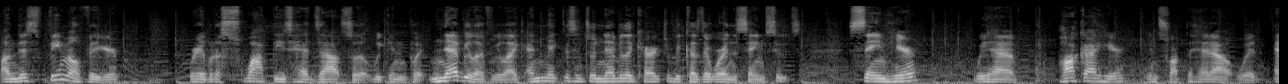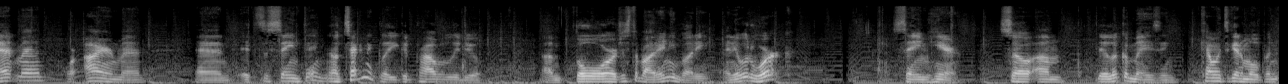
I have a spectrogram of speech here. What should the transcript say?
on this female figure, we're able to swap these heads out so that we can put Nebula if we like and make this into a Nebula character because they're wearing the same suits. Same here. We have Hawkeye here. You can swap the head out with Ant-Man or Iron Man and it's the same thing. Now technically you could probably do um, Thor, just about anybody and it would work. Same here. So um, they look amazing. Can't wait to get them open.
